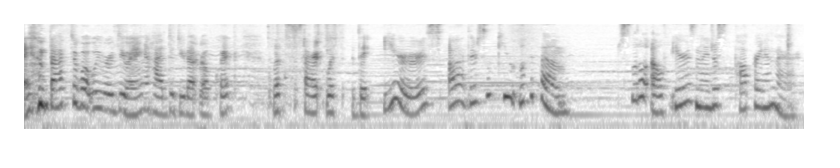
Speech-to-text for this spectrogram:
back to what we were doing. I had to do that real quick. Let's start with the ears. Oh, they're so cute. Look at them. Just little elf ears and they just pop right in there.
